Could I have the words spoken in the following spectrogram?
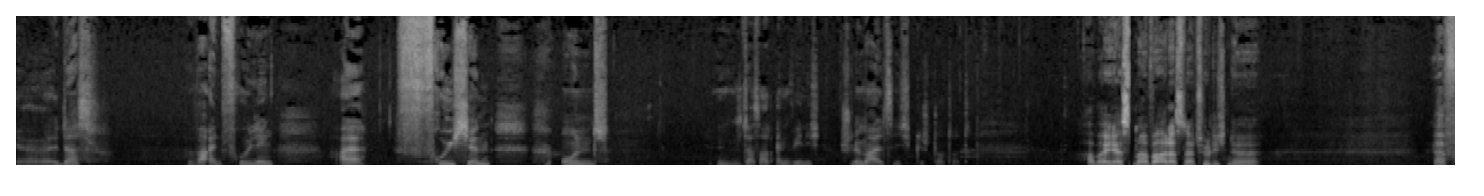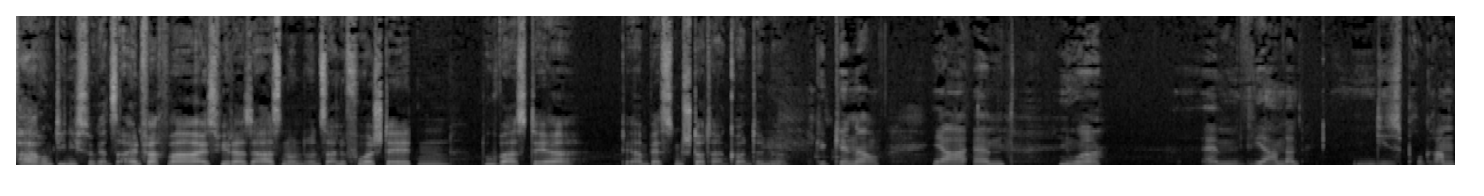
äh, das war ein Frühling, äh, Frühchen und das hat ein wenig schlimmer als ich gestottert. Aber erstmal war das natürlich eine Erfahrung, die nicht so ganz einfach war, als wir da saßen und uns alle vorstellten. Du warst der, der am besten stottern konnte, ne? Genau. Ja, ähm, nur ähm, wir haben dann dieses Programm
